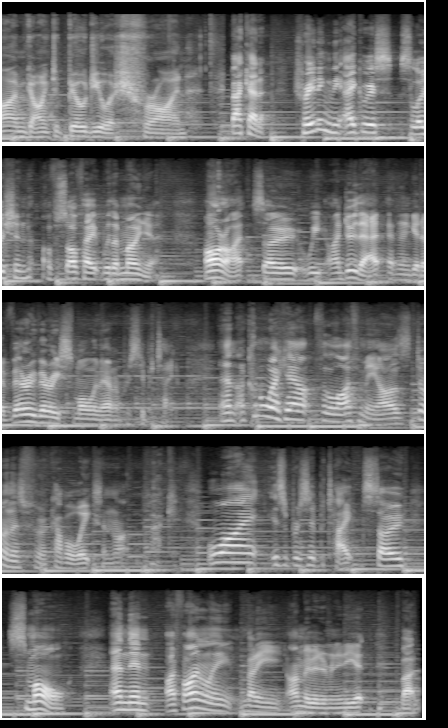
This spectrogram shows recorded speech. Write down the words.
I'm going to build you a shrine. Back at it. Treating the aqueous solution of sulfate with ammonia. All right, so we I do that and then get a very, very small amount of precipitate. And I couldn't work out for the life of me. I was doing this for a couple of weeks and like, fuck, why is a precipitate so small? And then I finally, buddy, I'm a bit of an idiot, but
